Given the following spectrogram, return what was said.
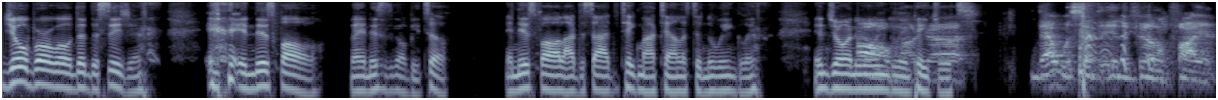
Joe Burrow, the decision in this fall. Man, this is gonna be tough. And this fall, I decided to take my talents to New England and join the New oh England Patriots. That would set the NFL on fire.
